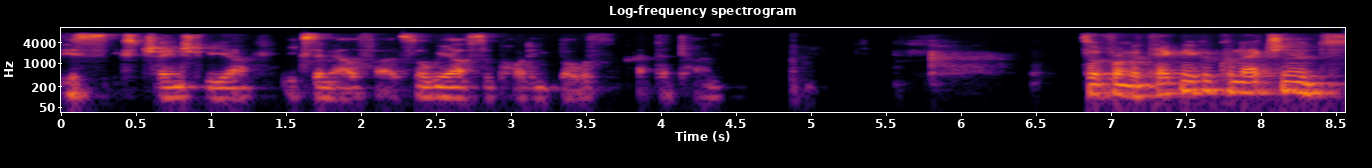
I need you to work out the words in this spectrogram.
is exchanged via XML files. So we are supporting both at that time. So from a technical connection, it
